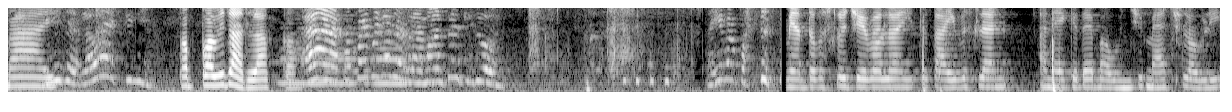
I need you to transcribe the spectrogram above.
बाय पप्पा बी झाडला अक्का मी आता बसलो जेवायला इथं ताई बसल्या आणि- एखाद्या भाऊंची मॅच लावली.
